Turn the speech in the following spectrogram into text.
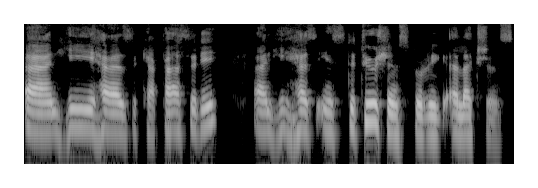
and he has capacity and he has institutions to rig elections.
